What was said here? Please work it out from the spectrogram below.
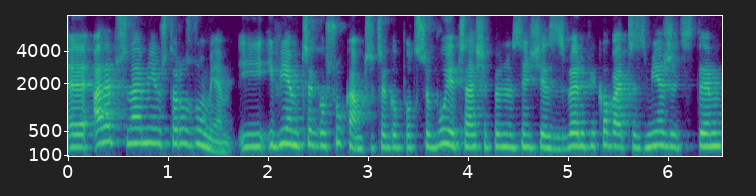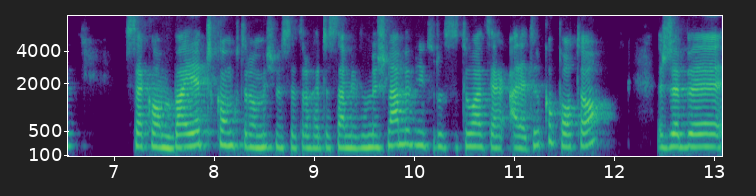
e, ale przynajmniej już to rozumiem i, i wiem, czego szukam, czy czego potrzebuję. Trzeba się w pewnym sensie zweryfikować, czy zmierzyć z tym, z taką bajeczką, którą myśmy sobie trochę czasami wymyślamy w niektórych sytuacjach, ale tylko po to, żeby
